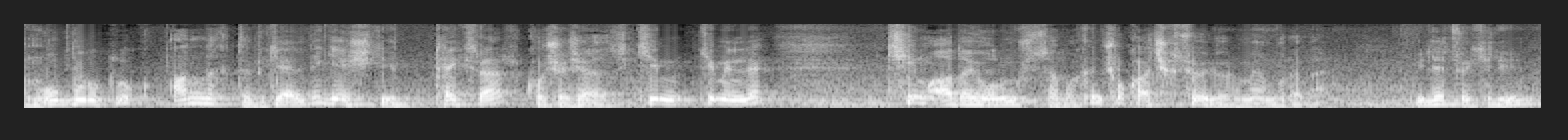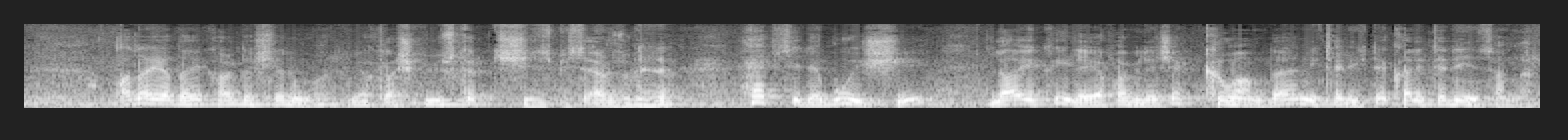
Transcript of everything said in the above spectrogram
Ama o burukluk anlıktır. Geldi geçti. Tekrar koşacağız. Kim kiminle? Kim aday olmuşsa bakın çok açık söylüyorum ben burada. Milletvekiliyim. Aday adayı kardeşlerim var. Yaklaşık 140 kişiyiz biz Erzurum'da. Hepsi de bu işi layıkıyla yapabilecek kıvamda, nitelikte, kalitede insanlar.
